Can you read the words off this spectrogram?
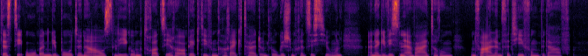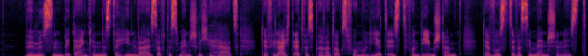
dass die oben gebotene Auslegung trotz ihrer objektiven Korrektheit und logischen Präzision einer gewissen Erweiterung und vor allem Vertiefung bedarf. Wir müssen bedenken, dass der Hinweis auf das menschliche Herz, der vielleicht etwas paradox formuliert ist, von dem stammt, der wusste, was im Menschen ist.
